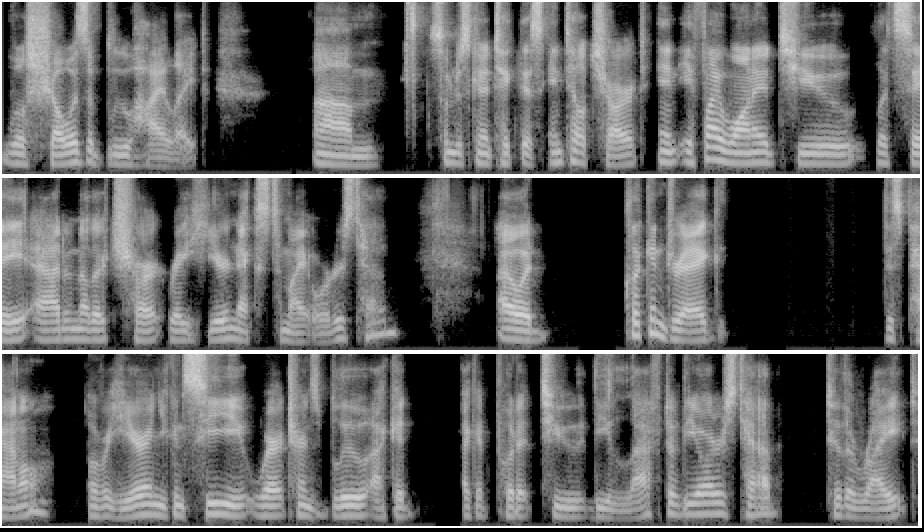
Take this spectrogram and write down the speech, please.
will show as a blue highlight. Um, So I'm just going to take this Intel chart. And if I wanted to, let's say, add another chart right here next to my orders tab, I would click and drag this panel over here. And you can see where it turns blue, I could, I could put it to the left of the orders tab, to the right,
